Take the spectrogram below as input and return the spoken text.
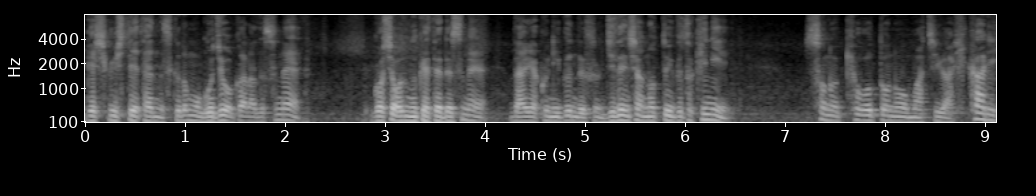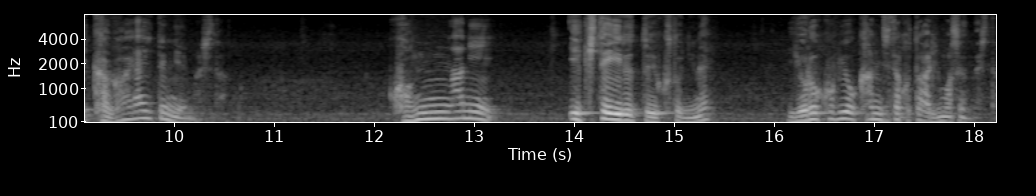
下宿していたんですけども五条からですね五所を抜けてですね大学に行くんです自転車に乗っていく時にその京都の町が光り輝いて見えました。こんなに生きているということにね喜びを感じたことはありませんでした。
